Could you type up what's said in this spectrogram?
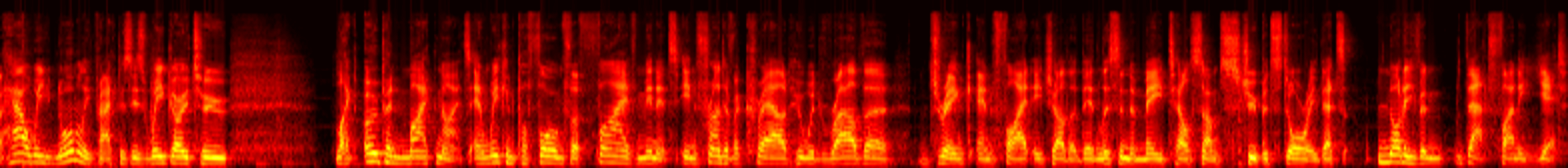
how we normally practice is we go to like open mic nights and we can perform for five minutes in front of a crowd who would rather drink and fight each other than listen to me tell some stupid story that's not even that funny yet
